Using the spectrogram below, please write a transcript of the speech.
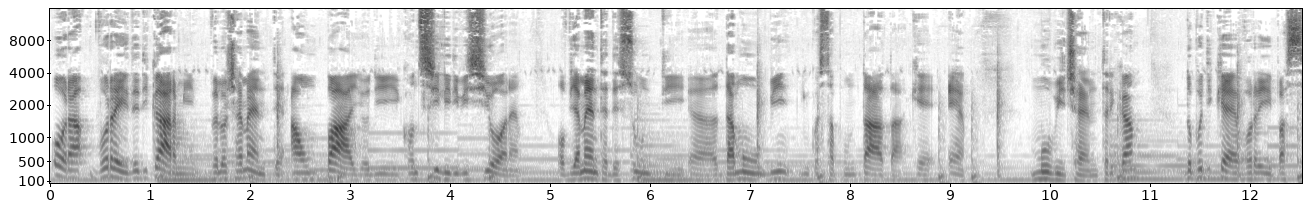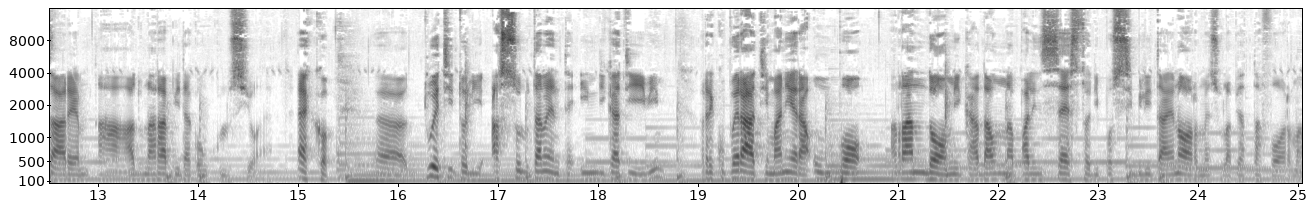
Ora vorrei dedicarmi velocemente a un paio di consigli di visione ovviamente desunti eh, da Mubi in questa puntata che è movie centrica. Dopodiché vorrei passare a, ad una rapida conclusione. Ecco, eh, due titoli assolutamente indicativi, recuperati in maniera un po' randomica da un palinsesto di possibilità enorme sulla piattaforma.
